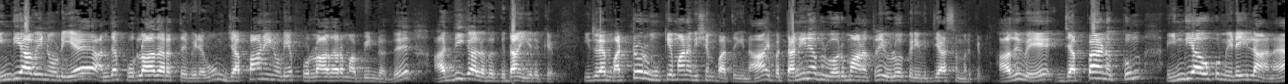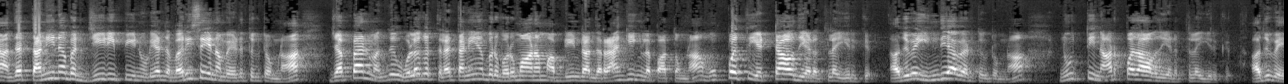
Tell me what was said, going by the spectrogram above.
இந்தியாவினுடைய அந்த பொருளாதாரத்தை விடவும் ஜப்பானினுடைய பொருளாதாரம் அப்படின்றது அதிக அளவுக்கு தான் இருக்கு. இதுல மற்றொரு முக்கியமான விஷயம் பார்த்தீங்கன்னா இப்ப தனிநபர் வருமானத்துல இவ்வளவு பெரிய வித்தியாசம் இருக்கு. அதுவே ஜப்பானுக்கும் இந்தியாவுக்கும் இடையிலான அந்த தனிநபர் ஜிடிபியினுடைய அந்த வரிசையை நம்ம எடுத்துக்கிட்டோம்னா ஜப்பான் வந்து உலகத்துல தனிநபர் வருமானம் அப்படின்ற அந்த ரேங்கிங்ல பார்த்தோம்னா முப்பத்தி எட்டாவது இடத்துல இருக்கு. அதுவே இந்தியாவை எடுத்துக்கிட்டோம்னா நூற்றி நாற்பதாவது இடத்துல இருக்கு. அதுவே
